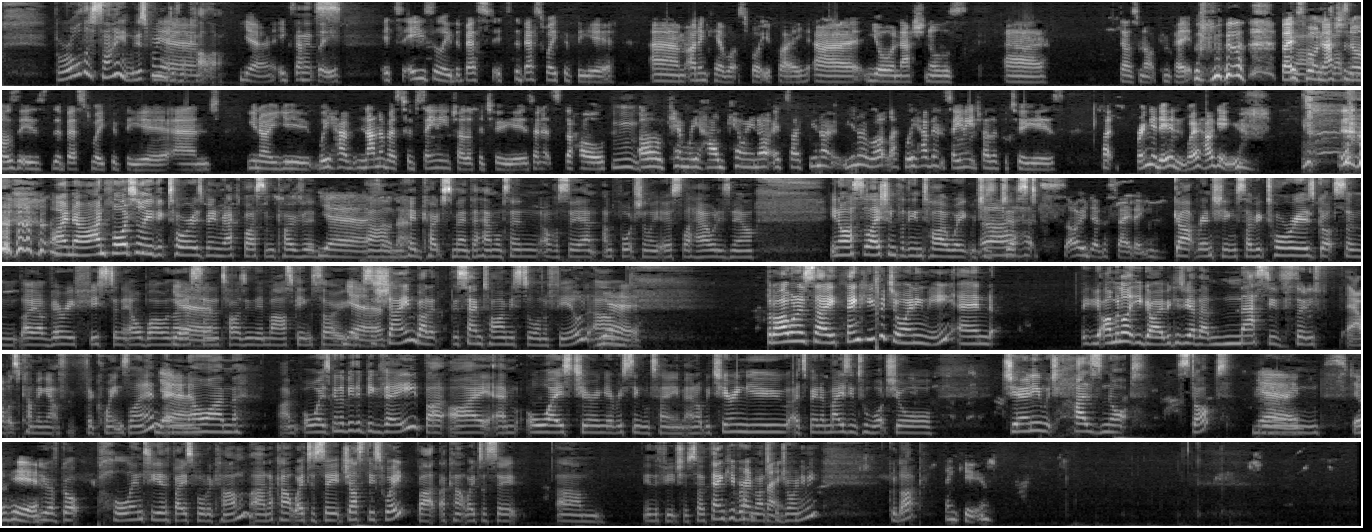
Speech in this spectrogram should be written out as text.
but we're all the same. We're just wearing yeah. different colour. Yeah, exactly. It's, it's, easily the best. It's the best week of the year. Um, I don't care what sport you play. Uh, your nationals uh, does not compete. Baseball no, nationals doesn't. is the best week of the year, and you know, you we have none of us have seen each other for two years, and it's the whole mm. oh, can we hug? Can we not? It's like you know, you know what? Like we haven't seen each other for two years. Like bring it in. We're hugging. I know. Unfortunately, Victoria's been racked by some COVID. Yeah, um, head coach Samantha Hamilton, obviously, and unfortunately, Ursula Howard is now in isolation for the entire week, which is Oh, just so devastating. gut wrenching. So Victoria's got some. They are very fist and elbow, and they Yeah. are sanitising their masking. So it's a shame, but at the same time, he's still on a field. Um, yeah. But I want to say thank you for joining me, and I'm going to let you go because you have a massive 30 hours coming up for, for Queensland, and Yeah. you know I'm. I'm always going to be the big V, but I am always cheering every single team, and I'll be cheering you. It's been amazing to watch your journey, which has not stopped. Yeah. in- Still here. you have got plenty of baseball to come, and I can't wait to see it just this week, but I can't wait to see it um, in the future. So thank you very Thanks, much for joining me. Good luck. Thank you.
